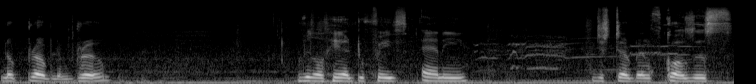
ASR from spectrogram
No problem, bro. We are here to face any disturbance causes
